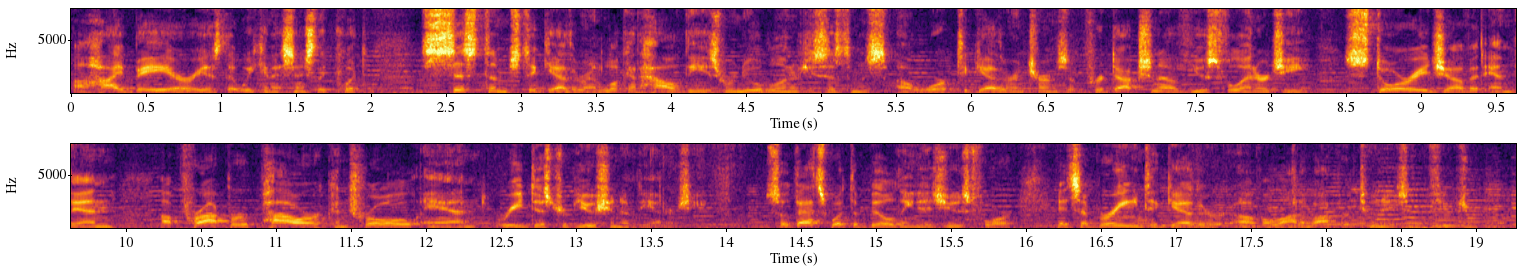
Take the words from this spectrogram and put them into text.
uh, high bay areas that we can essentially put systems together and look at how these renewable energy systems uh, work together in terms of production of useful energy, storage of it, and then a proper power control and redistribution of the energy. So that's what the building is used for. It's a bringing together of a lot of opportunities in the future.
